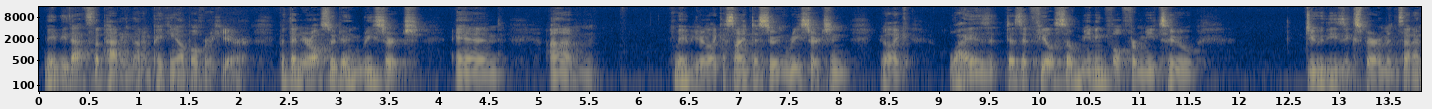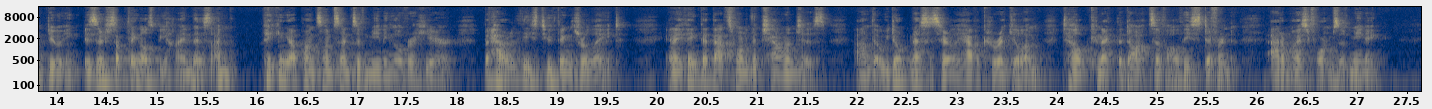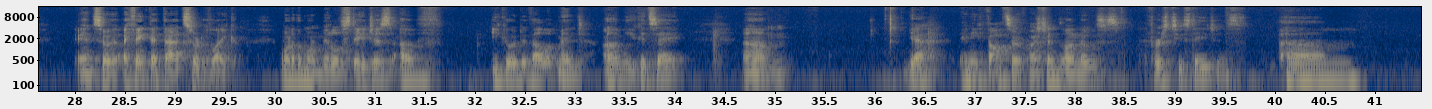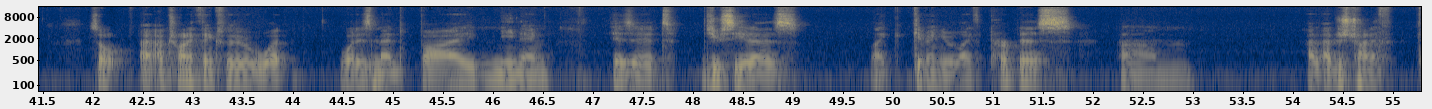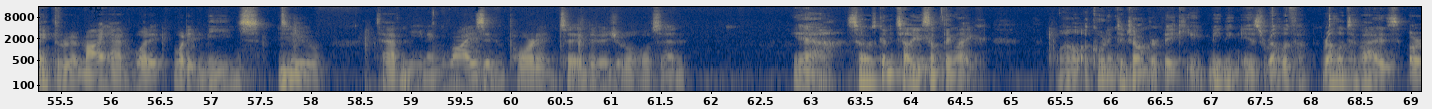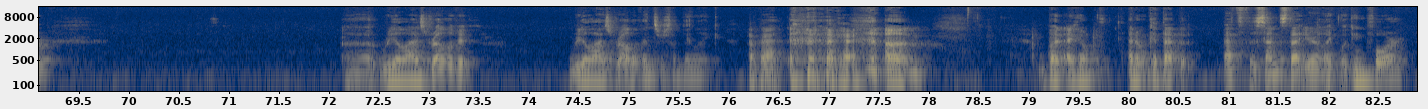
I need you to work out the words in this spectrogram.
Maybe that's the pattern that I'm picking up over here. But then you're also doing research, and um, maybe you're like a scientist doing research, and you're like, why is it, does it feel so meaningful for me to do these experiments that I'm doing? Is there something else behind this? I'm picking up on some sense of meaning over here, but how do these two things relate? And I think that that's one of the challenges um, that we don't necessarily have a curriculum to help connect the dots of all these different atomized forms of meaning. And so I think that that's sort of like one of the more middle stages of ego development, um, you could say. Um, yeah. Any thoughts or questions on those first two stages? Um, so I, I'm trying to think through what what is meant by meaning. Is it, do you see it as like giving your life purpose? Um, I, I'm just trying to th- think through in my head what it what it means to to have meaning. Why is it important to individuals? And Yeah. So I was going to tell you something like, well, according to John Vervaeke, meaning is relative, relativize or uh, realized relevant, realized relevance or something like. okay. Okay. um, but I don't, I don't get that. That's the sense that you're like looking for.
